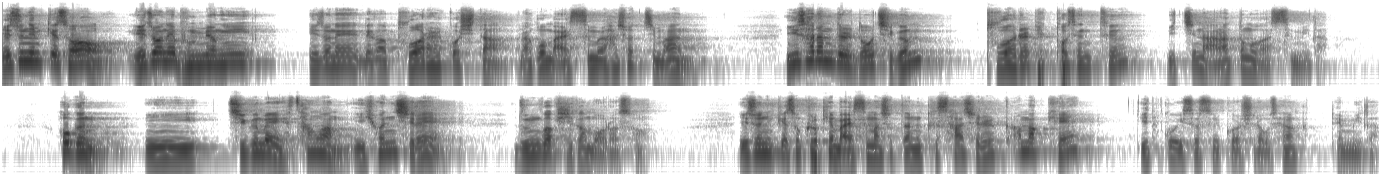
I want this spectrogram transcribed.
예수님께서 예전에 분명히 예전에 내가 부활할 것이다 라고 말씀을 하셨지만 이 사람들도 지금 부활을 100% 믿지는 않았던 것 같습니다. 혹은 이 지금의 상황, 이 현실에 눈과 귀가 멀어서 예수님께서 그렇게 말씀하셨다는 그 사실을 까맣게 잊고 있었을 것이라고 생각됩니다.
